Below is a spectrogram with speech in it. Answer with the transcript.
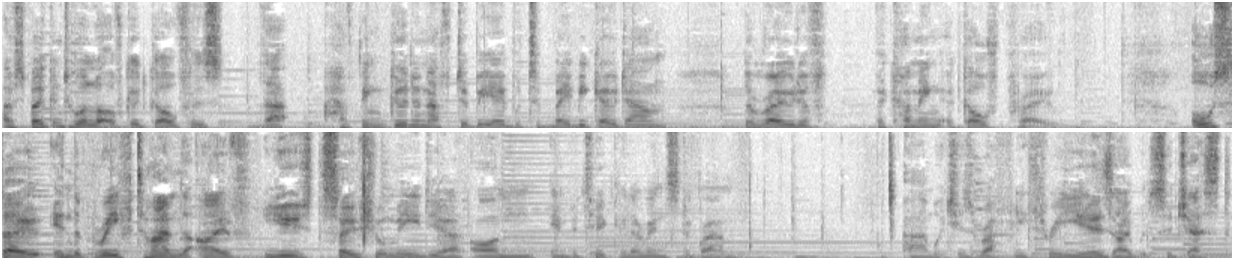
I've spoken to a lot of good golfers that have been good enough to be able to maybe go down the road of becoming a golf pro. Also, in the brief time that I've used social media on, in particular, Instagram, uh, which is roughly three years, I would suggest,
